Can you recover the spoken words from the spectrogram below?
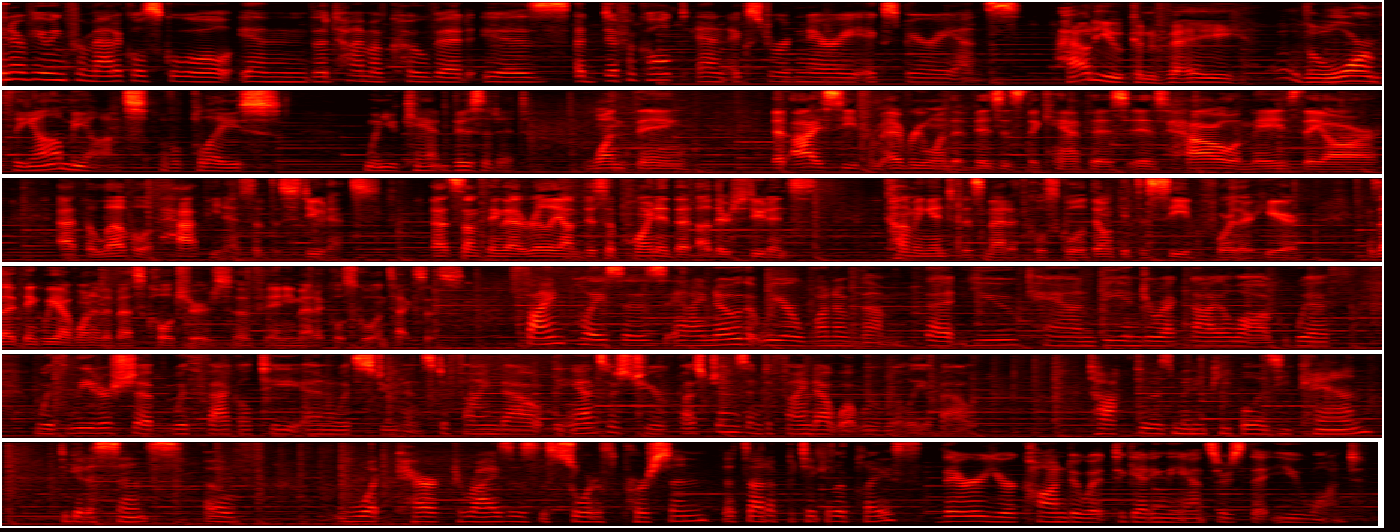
Interviewing for medical school in the time of COVID is a difficult and extraordinary experience. How do you convey the warmth, the ambiance of a place when you can't visit it? One thing that I see from everyone that visits the campus is how amazed they are at the level of happiness of the students. That's something that really I'm disappointed that other students coming into this medical school don't get to see before they're here because I think we have one of the best cultures of any medical school in Texas. Find places, and I know that we are one of them, that you can be in direct dialogue with, with leadership, with faculty, and with students to find out the answers to your questions and to find out what we're really about. Talk to as many people as you can to get a sense of what characterizes the sort of person that's at a particular place. They're your conduit to getting the answers that you want.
